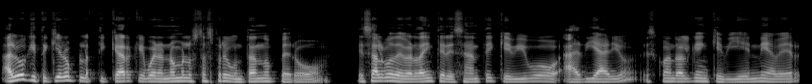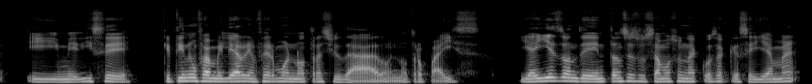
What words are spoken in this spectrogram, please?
Algo que te quiero platicar, que bueno, no me lo estás preguntando, pero es algo de verdad interesante y que vivo a diario, es cuando alguien que viene a ver y me dice que tiene un familiar enfermo en otra ciudad o en otro país. Y ahí es donde entonces usamos una cosa que se llama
